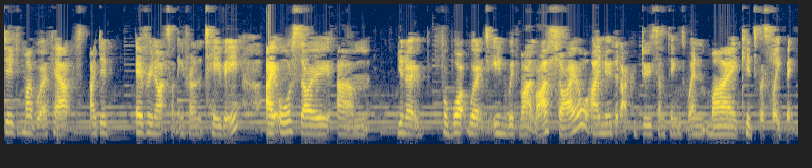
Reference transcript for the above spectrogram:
did my workouts. I did every night something in front of the tv i also um, you know for what worked in with my lifestyle, I knew that I could do some things when my kids were sleeping.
